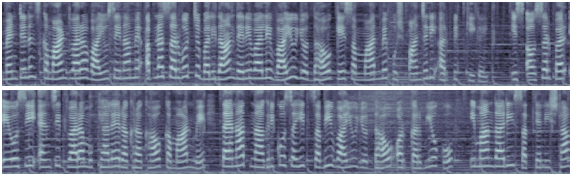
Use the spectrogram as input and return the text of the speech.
maintenance command द्वारा वायुसेना में अपना सर्वोच्च बलिदान देने वाले वायु योद्धाओं के सम्मान में पुष्पांजलि अर्पित की गई। इस अवसर पर एओसी एनसी द्वारा मुख्यालय रखरखाव कमान में तैनात नागरिकों सहित सभी वायु योद्धाओं और कर्मियों को ईमानदारी, सत्यनिष्ठा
